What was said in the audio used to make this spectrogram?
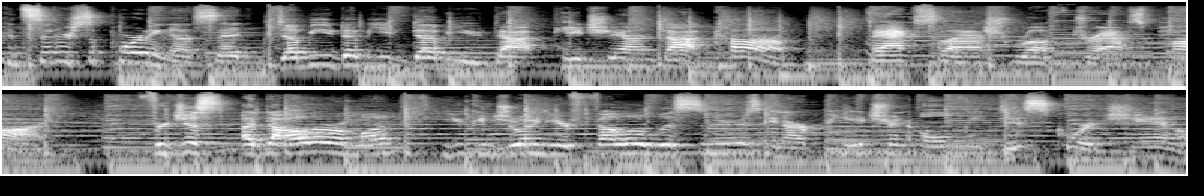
consider supporting us at www.patreon.com backslash rough. For just a dollar a month, you can join your fellow listeners in our patron only Discord channel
